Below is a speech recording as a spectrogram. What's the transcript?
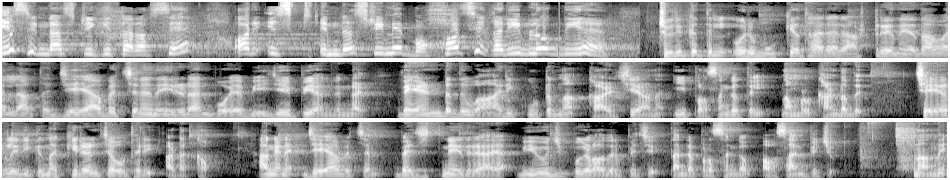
इस इंडस्ट्री की तरफ से और इस इंडस्ट्री में बहुत से गरीब लोग भी हैं ചുരുക്കത്തിൽ ഒരു മുഖ്യധാര രാഷ്ട്രീയ നേതാവല്ലാത്ത ജയാ ബച്ചനെ നേരിടാൻ പോയ ബി ജെ പി അംഗങ്ങൾ വേണ്ടത് വാരിക്കൂട്ടുന്ന കാഴ്ചയാണ് ഈ പ്രസംഗത്തിൽ നമ്മൾ കണ്ടത് ചെയറിലിരിക്കുന്ന കിരൺ ചൗധരി അടക്കം അങ്ങനെ ജയാ ബച്ചൻ ബജറ്റിനെതിരായ വിയോജിപ്പുകൾ അവതരിപ്പിച്ച് തൻ്റെ പ്രസംഗം അവസാനിപ്പിച്ചു നന്ദി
